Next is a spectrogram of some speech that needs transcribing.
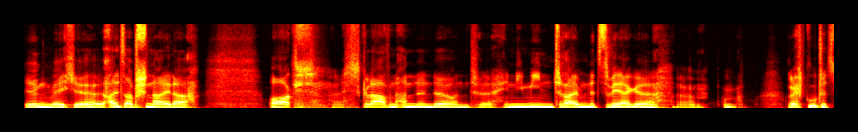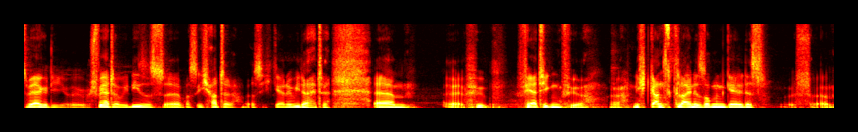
irgendwelche Halsabschneider, Orks, äh, Sklavenhandelnde und äh, in die Minen treibende Zwerge. ähm, recht gute Zwerge, die äh, Schwerter wie dieses, äh, was ich hatte, was ich gerne wieder hätte, ähm, äh, für, fertigen für äh, nicht ganz kleine Summen Geldes. Ist, ähm,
